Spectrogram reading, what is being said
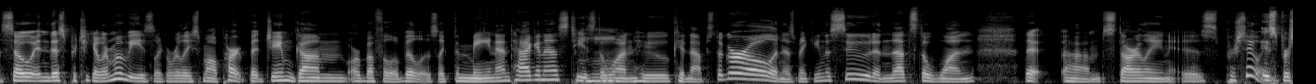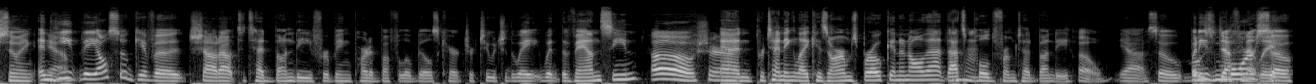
so in this particular movie is like a really small part but james Gumb or buffalo bill is like the main antagonist he's Mm-hmm. the one who kidnaps the girl and is making the suit and that's the one that um starling is pursuing is pursuing. And he they also give a shout out to Ted Bundy for being part of Buffalo Bill's character too, which is the way with the van scene oh sure and pretending like his arm's broken and all that. That's pulled from Ted Bundy. oh Yeah. So, but Most he's more so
